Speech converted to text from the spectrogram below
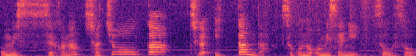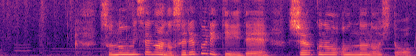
お店かな？社長が違う行ったんだ。そこのお店に。そうそう。そのお店があのセレブリティで主役の女の人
